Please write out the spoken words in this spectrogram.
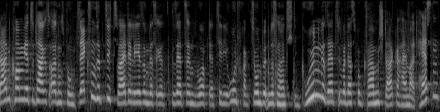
Dann kommen wir zu Tagesordnungspunkt 76, zweite Lesung des Gesetzentwurfs der CDU und Fraktion BÜNDNIS 90 die GRÜNEN, Gesetz über das Programm Starke Heimat Hessen.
